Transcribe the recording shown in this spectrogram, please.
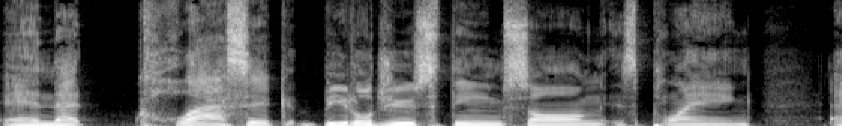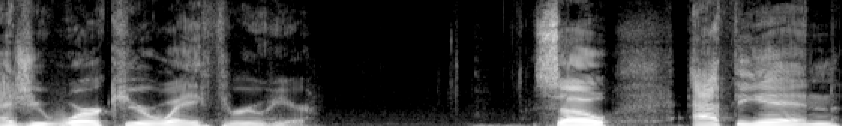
and that classic Beetlejuice theme song is playing as you work your way through here. So at the end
